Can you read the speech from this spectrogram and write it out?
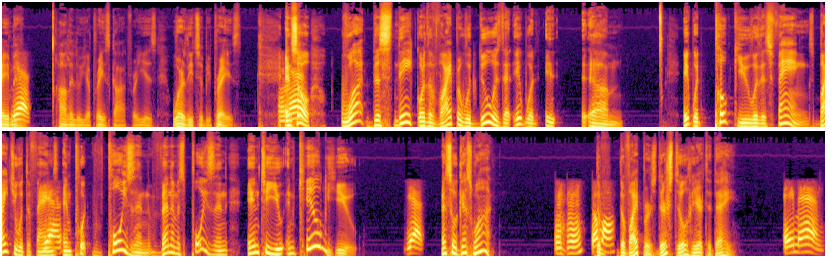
Amen. Yes. Hallelujah. Praise God, for he is worthy to be praised. Amen. And so, what the snake or the viper would do is that it would it, um, it would poke you with its fangs, bite you with the fangs, Yes. and put poison, venomous poison, into you and kill you. Yes. And so, guess what? Mhm. Come the, on. the vipers, they're still here today. Amen.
